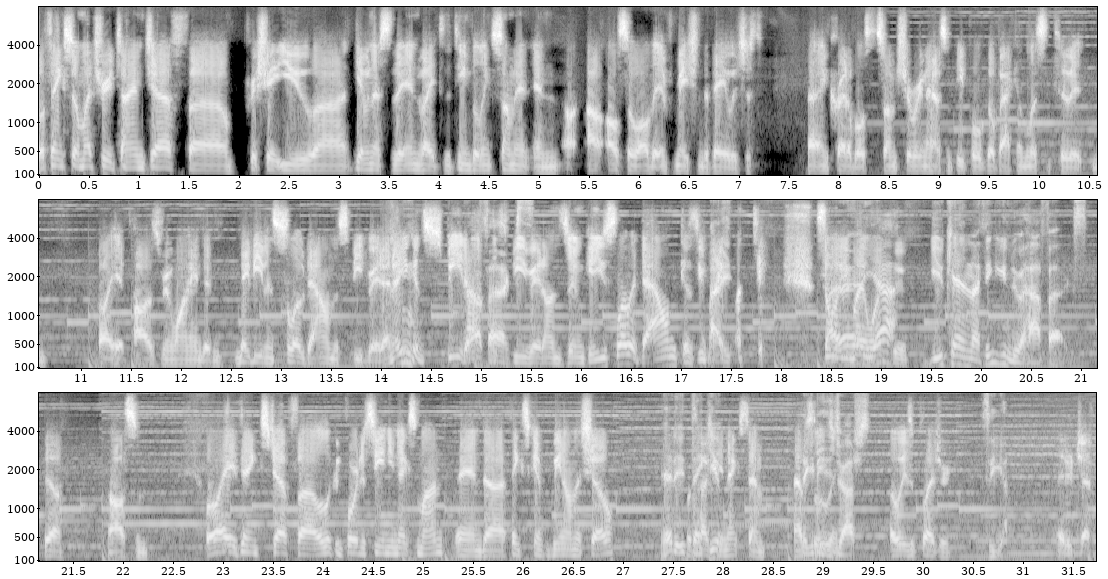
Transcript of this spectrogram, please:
Well, thanks so much for your time, Jeff. Uh, appreciate you uh, giving us the invite to the Team Building Summit and uh, also all the information today was just uh, incredible. So I'm sure we're going to have some people go back and listen to it and probably hit pause, rewind, and maybe even slow down the speed rate. I know you can speed up the speed rate on Zoom. Can you slow it down? Because you might I, want to. Somebody might yeah. want to. You can. I think you can do a half X. Yeah. Awesome. Well, hey, thanks, Jeff. Uh, looking forward to seeing you next month, and uh, thanks again for being on the show. Yeah, dude. We'll thank you. you. next time. Absolutely. Easy, Josh. Always a pleasure. See ya. Later, Jeff.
